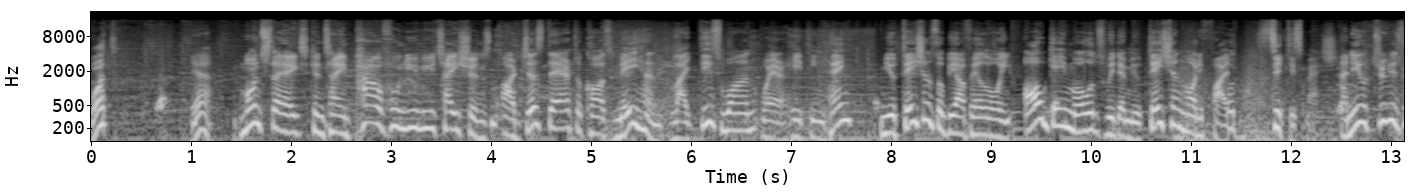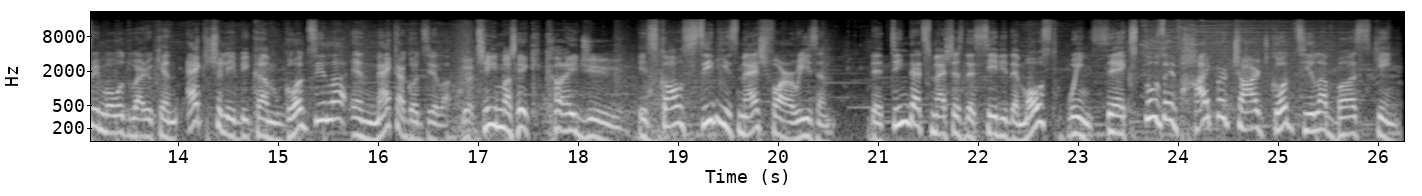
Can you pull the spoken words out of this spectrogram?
What? Yeah. Monster eggs contain powerful new mutations. Are just there to cause mayhem, like this one where hitting Hank. Mutations will be available in all game modes with the mutation modifier. City Smash. A new 3v3 mode where you can actually become Godzilla and Mecha Godzilla. Your team must pick kaiju. It's called City Smash for a reason. The team that smashes the city the most wins. The exclusive Hypercharged Godzilla Buzz skin.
